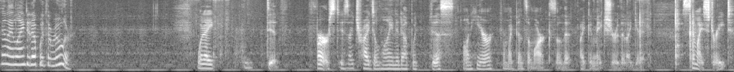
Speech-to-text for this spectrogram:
and I lined it up with the ruler. What I did first is I tried to line it up with this on here for my pencil mark so that I can make sure that I get it semi-straight.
